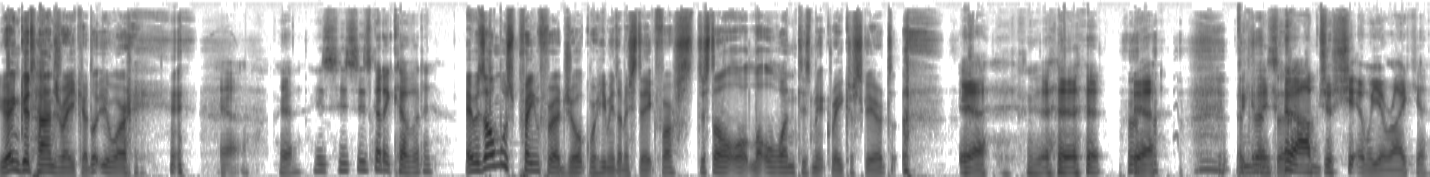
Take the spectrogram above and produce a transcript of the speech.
you're in good hands, Riker. Don't you worry. Yeah, yeah. He's he's, he's got it covered. It was almost prime for a joke where he made a mistake first, just a little, little one to make Riker scared. Yeah, yeah. Then, uh, I'm just shitting with you, Riker.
